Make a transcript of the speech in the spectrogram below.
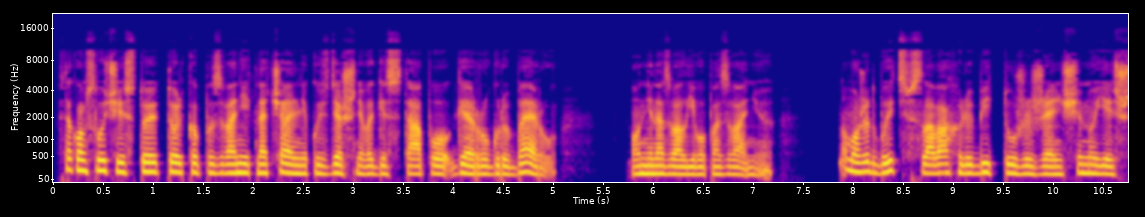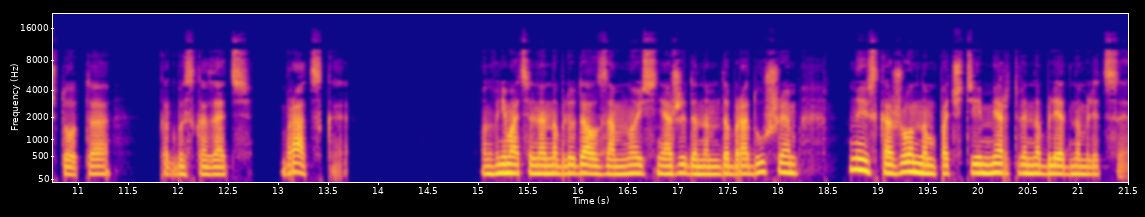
В таком случае стоит только позвонить начальнику здешнего гестапо Герру Груберу. Он не назвал его по званию — но, может быть, в словах «любить ту же женщину» есть что-то, как бы сказать, братское. Он внимательно наблюдал за мной с неожиданным добродушием на искаженном, почти мертвенно-бледном лице.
